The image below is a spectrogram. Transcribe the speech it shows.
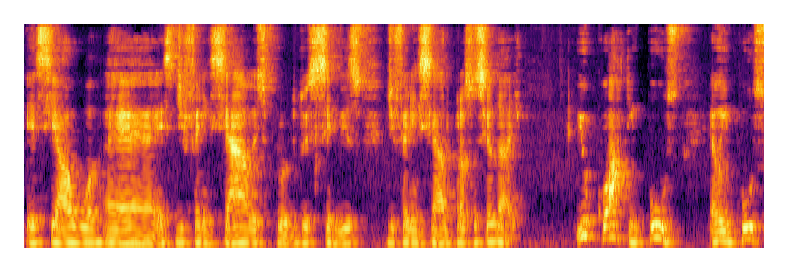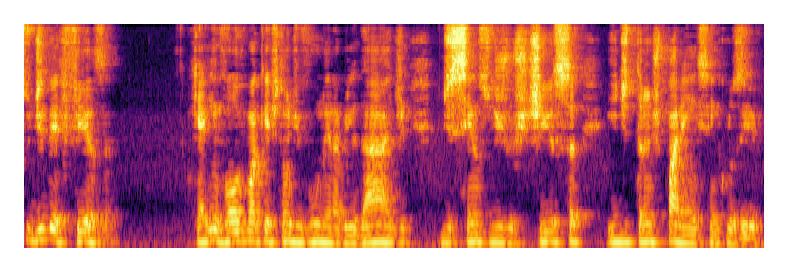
esse algo, é, esse diferencial, esse produto, esse serviço diferenciado para a sociedade. E o quarto impulso é o impulso de defesa, que aí envolve uma questão de vulnerabilidade, de senso de justiça e de transparência, inclusive.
